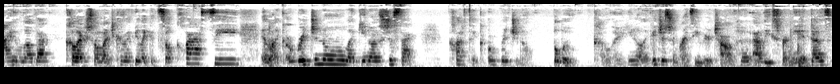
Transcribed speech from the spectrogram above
I love that color so much because I feel like it's so classy and like original. Like, you know, it's just that classic original blue color. You know, like it just reminds you of your childhood. At least for me, it does.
